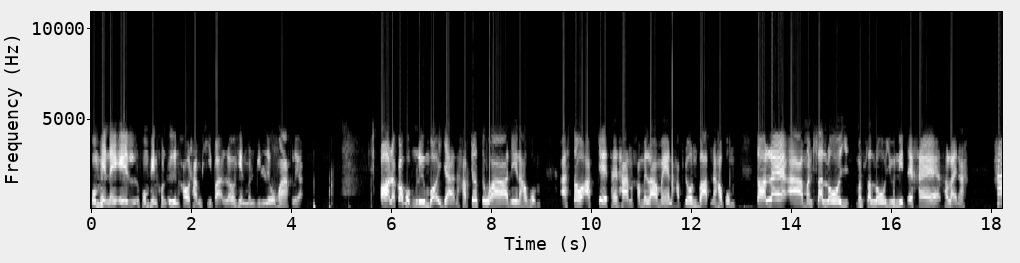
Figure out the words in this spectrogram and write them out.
ผมเห็นในเอ ผมเห็นคนอื่นเขาทำคลิปอะแล้วเห็นมันบินเร็วมากเลยอะ อ๋อแล้วก็ผมลืมบอกอีกอย่างนะครับ เจ้าตัวนี่นะครับผม Astro Upgrade Titan Camera Man นะครับ โดนบัฟนะครับผมตอนแรกอ่ามันสโลมันสโลยูนิตได้แค่เท่าไหร่นะห้า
